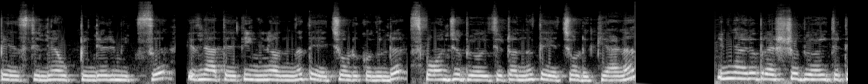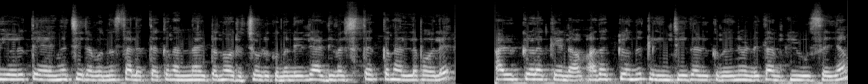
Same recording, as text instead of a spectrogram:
പേസ്റ്റിന്റെ ഉപ്പിന്റെ ഒരു മിക്സ് ഇതിനകത്തേക്ക് ഇങ്ങനെ ഒന്ന് തേച്ച് കൊടുക്കുന്നുണ്ട്. സ്പോഞ്ച് ഉപയോഗിച്ചിട്ട് ഒന്ന് തേച്ച് കൊടുക്കുകയാണ്. ഇനി ഞാൻ ഒരു ബ്രഷ് ഉപയോഗിച്ചിട്ട് ഈ ഒരു തേങ്ങ ചിരവുന്ന സ്ഥലത്തൊക്കെ നന്നായിട്ടൊന്ന് ഉരച്ചു കൊടുക്കുന്നുണ്ട്. ഇതിന്റെ അടിവശത്തൊക്കെ നല്ലപോലെ അഴുക്കുകളൊക്കെ ഉണ്ടാവും. അതൊക്കെ ഒന്ന് ക്ലീൻ ചെയ്തെടുക്കുന്നതിന് വേണ്ടിയിട്ട് നമുക്ക് യൂസ് ചെയ്യാം.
